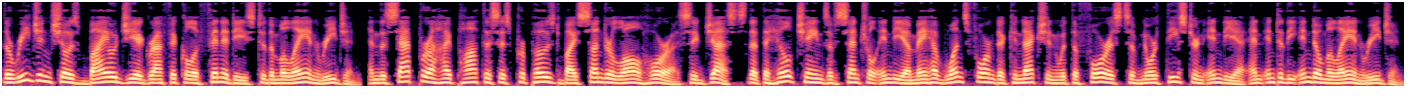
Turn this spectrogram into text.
The region shows biogeographical affinities to the Malayan region, and the Satpura hypothesis proposed by Sundar Lal Hora suggests that the hill chains of central India may have once formed a connection with the forests of northeastern India and into the Indo-Malayan region.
